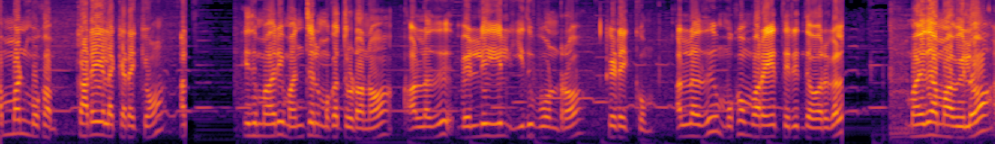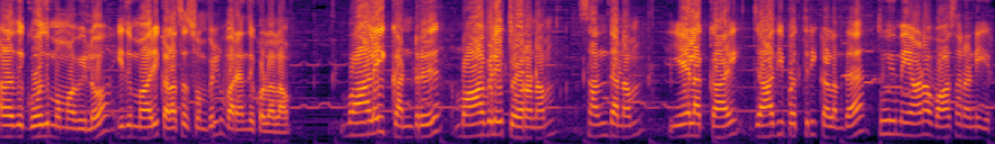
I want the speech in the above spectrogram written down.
அம்மன் முகம் கடையில் கிடைக்கும். இது மாதிரி மஞ்சள் முகத்துடனோ அல்லது வெள்ளியில் இது போன்றோ கிடைக்கும். அல்லது முகம் வரைய தெரிந்தவர்கள் மைதா மாவிலோ அல்லது கோதுமை மாவிலோ இது மாதிரி கலச சொம்பில் வரைந்து கொள்ளலாம். வாழைக்கன்று மாவிளை தோரணம் சந்தனம் ஏலக்காய் ஜாதிபத்திரி கலந்த தூய்மையான வாசன நீர்.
